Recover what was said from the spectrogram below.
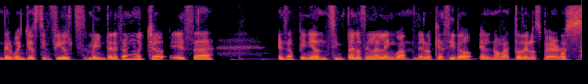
del buen Justin Fields, me interesa mucho esa, esa opinión sin pelos en la lengua de lo que ha sido el novato de los Bears.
